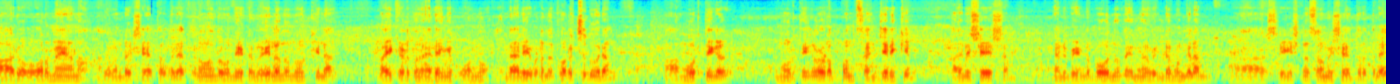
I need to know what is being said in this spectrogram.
ആ ഒരു ഓർമ്മയാണ്. അതുകൊണ്ട് ക്ഷേത്രത്തിൽ എത്രമോ തോന്നിയിട്ടും വെയിലൊന്നും നോക്കിയില്ല. ബൈക്കെടുത്ത് നേരെ ഇങ്ങ് പോന്നു. എന്തായാലും ഇവിടുന്ന് കുറച്ച് ദൂരം മൂർത്തികൾ മൂർത്തികളോടൊപ്പം സഞ്ചരിക്കും. അതിനുശേഷം ഞാൻ വീണ്ടും പോകുന്നത് ഇന്ന് വില്ലുമംഗലം ശ്രീകൃഷ്ണസ്വാമി ക്ഷേത്രത്തിലെ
